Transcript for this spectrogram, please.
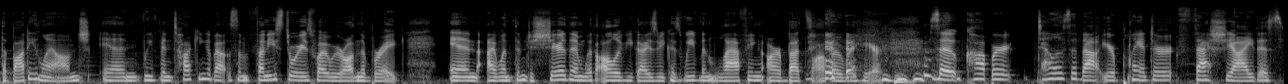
the Body Lounge, and we've been talking about some funny stories while we were on the break. And I want them to share them with all of you guys because we've been laughing our butts off over here. so, Copper, tell us about your plantar fasciitis.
